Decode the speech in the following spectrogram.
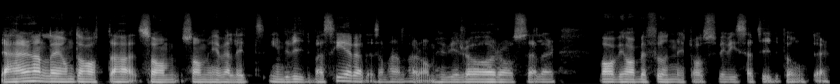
det här handlar ju om data som, som är väldigt individbaserade, som handlar om hur vi rör oss eller var vi har befunnit oss vid vissa tidpunkter.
